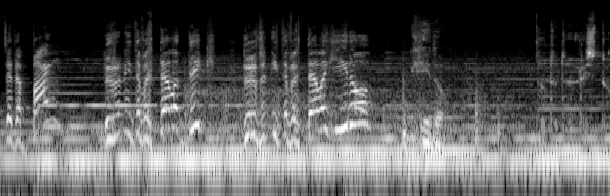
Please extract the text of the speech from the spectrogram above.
Zijn je bang? Durf het niet te vertellen, Dick? Durf het niet te vertellen, Guido? Guido, doe de deur eens toe.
